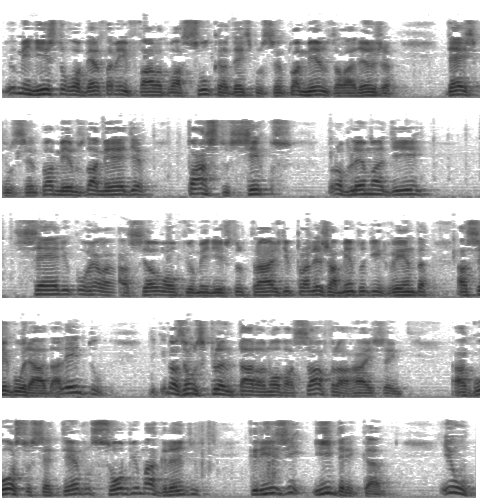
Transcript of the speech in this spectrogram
E o ministro Roberto também fala do açúcar 10% a menos, da laranja 10% a menos da média, pastos secos, problema de sério com relação ao que o ministro traz de planejamento de renda assegurada. Além do, de que nós vamos plantar a nova safra, Heisen, agosto, setembro, sob uma grande crise hídrica. E o,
